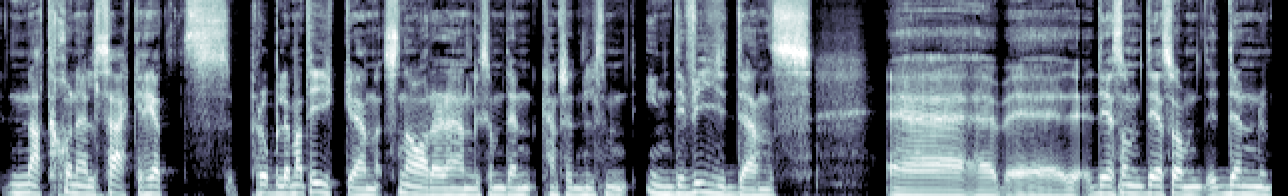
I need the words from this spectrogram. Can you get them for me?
nationell säkerhetsproblematiken snarare än liksom den kanske liksom individens Eh, eh, det, som, det, som den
